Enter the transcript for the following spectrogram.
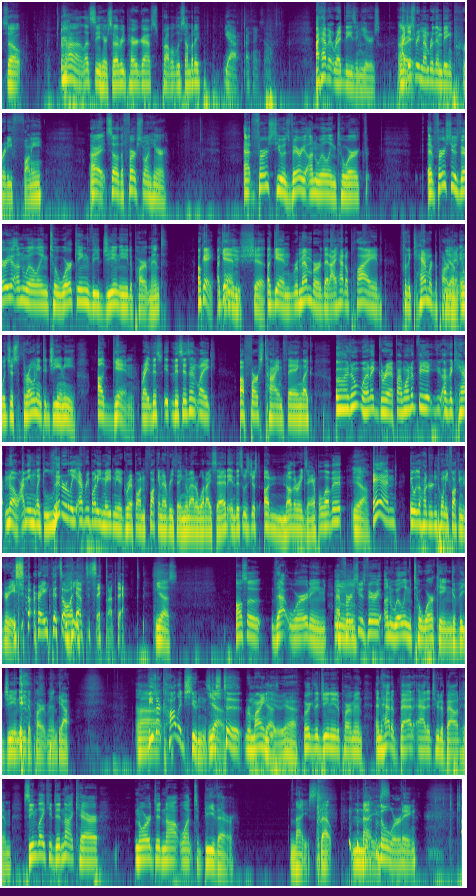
So, let's see here. So every paragraph's probably somebody. Yeah, I think so. I haven't read these in years. All I just remember them being pretty funny. All right. So the first one here. At first, he was very unwilling to work. At first, he was very unwilling to working the G and E department. Okay, again, Holy shit! again, remember that I had applied for the camera department Yeah. and was just thrown into G and E again. Right? This it, this isn't like a first time thing. Like, oh, I don't want a grip. I want to be at uh, the cam. No, I mean like literally everybody made me a grip on fucking everything, no matter what I said, and this was just another example of it. yeah. And it was 120 fucking degrees. All right, that's all I have to say about that. Yes. Also, that wording. At Mm. first, he was very unwilling to working the G and E department. Yeah. Uh, These are college students, yes. just to remind Yes. you. Yeah. worked the G and E department and had a bad attitude about him. Seemed like he did not care, nor did not want to be there. Nice. That nice. the wording.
